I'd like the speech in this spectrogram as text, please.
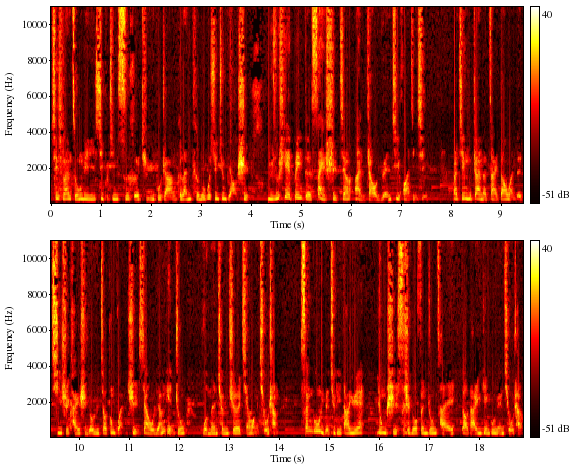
新西兰总理希普金斯和体育部长格兰特·罗伯逊均表示，女足世界杯的赛事将按照原计划进行。那揭幕战呢，在当晚的七时开始，由于交通管制，下午两点钟我们乘车前往球场，三公里的距离，大约用时四十多分钟才到达伊甸公园球场。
